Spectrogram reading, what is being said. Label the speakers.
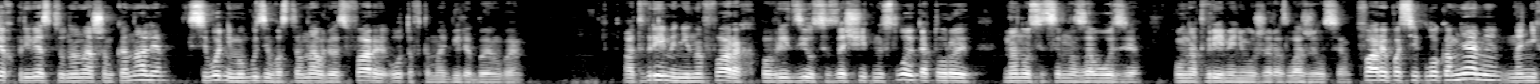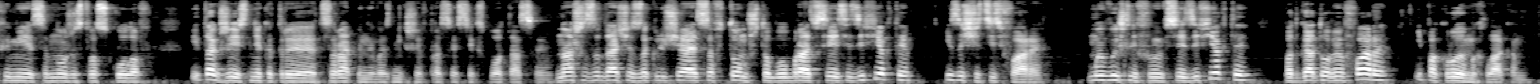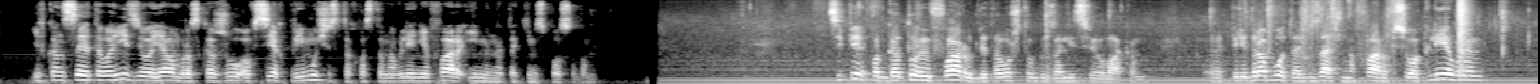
Speaker 1: Всех приветствую на нашем канале. Сегодня мы будем восстанавливать фары от автомобиля BMW. От времени на фарах повредился защитный слой, который наносится на заводе. Он от времени уже разложился. Фары посекло камнями, на них имеется множество сколов. И также есть некоторые царапины, возникшие в процессе эксплуатации. Наша задача заключается в том, чтобы убрать все эти дефекты и защитить фары. Мы вышлифуем все дефекты, подготовим фары и покроем их лаком. И в конце этого видео я вам расскажу о всех преимуществах восстановления фар именно таким способом. Теперь подготовим фару для того, чтобы залить ее лаком. Э, перед работой обязательно фару все оклеиваем,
